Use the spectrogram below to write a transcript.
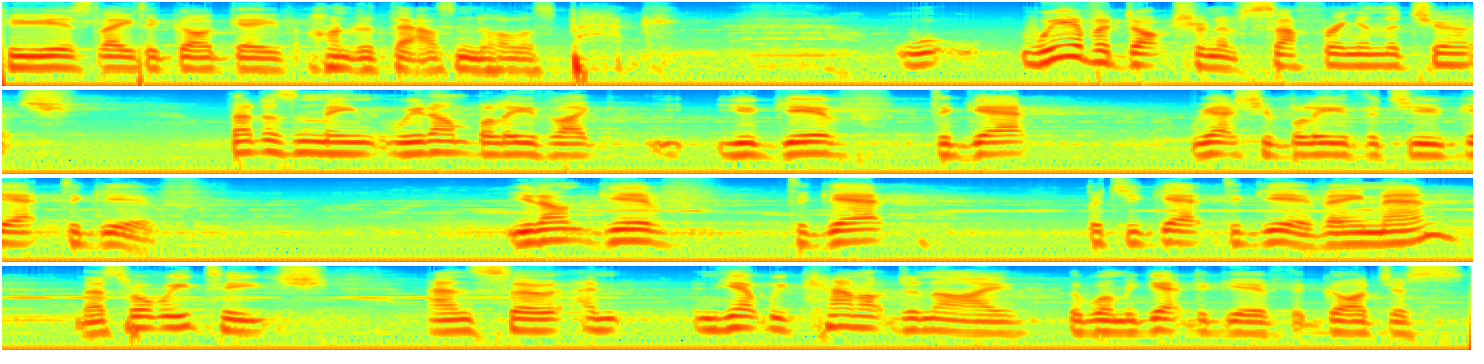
A few years later, God gave $100,000 back. We have a doctrine of suffering in the church. That doesn't mean we don't believe like you give to get. We actually believe that you get to give. You don't give to get, but you get to give. Amen? That's what we teach. And so, and, and yet we cannot deny that when we get to give, that God just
